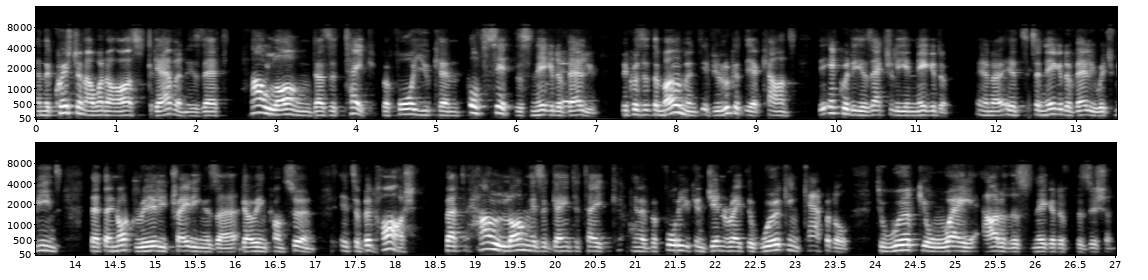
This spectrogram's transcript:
And the question I want to ask Gavin is that how long does it take before you can offset this negative value? Because at the moment, if you look at the accounts, the equity is actually in negative. And uh, it's, it's a negative value, which means that they're not really trading as a going concern. It's a bit harsh, but how long is it going to take, you know, before you can generate the working capital to work your way out of this negative position?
